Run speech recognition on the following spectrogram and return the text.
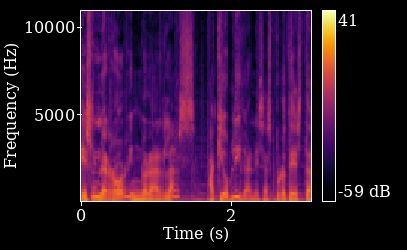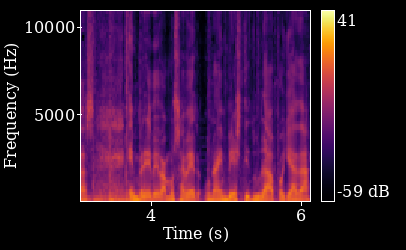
¿Es un error ignorarlas? ¿A qué obligan esas protestas? En breve vamos a ver una investidura apoyada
